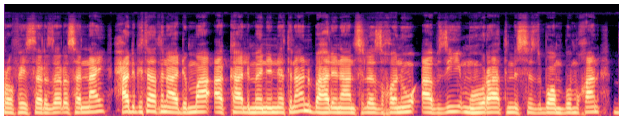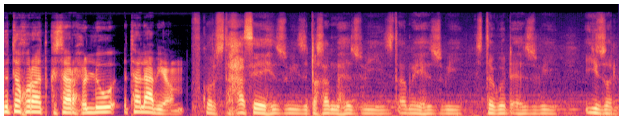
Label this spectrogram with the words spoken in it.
ፕሮፌሰር ዘርእሰናይ ሓድግታትና ድማ ኣካል መንነትናን ባህልናን ስለ ዝኾኑ ኣብዚ ምሁራት ምስ ህዝቦም ብምዃን ብትኩረት ክሰርሕሉ ተላቢዮም ፍኮርስ ተሓሰየ ህዝቢ ዝደኸመ ህዝቢ ዝጠመየ ህዝቢ ዝተጎድአ ህዝቢ እዩ ዘሎ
